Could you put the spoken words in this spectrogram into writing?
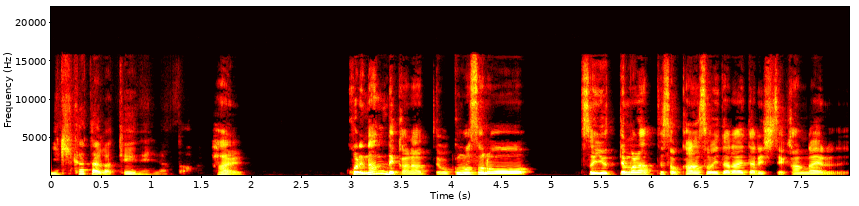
生き方が丁寧になった。はい。これなんでかなって僕もその、そう言ってもらってそう感想いただいたりして考える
